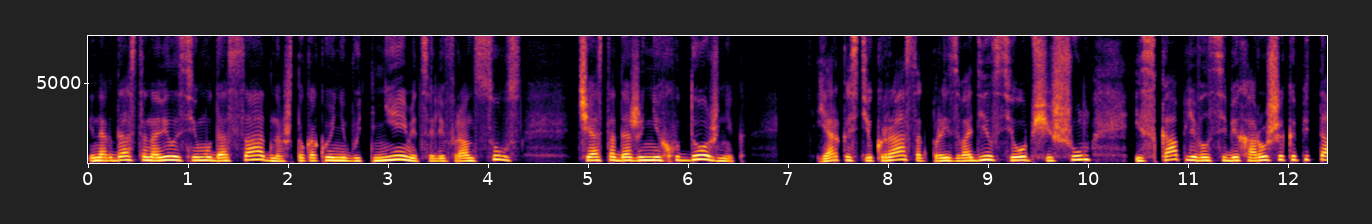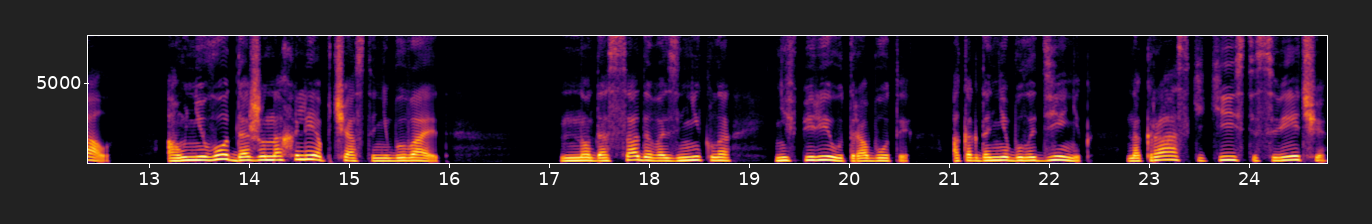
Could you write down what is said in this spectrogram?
Иногда становилось ему досадно, что какой-нибудь немец или француз, часто даже не художник, яркостью красок производил всеобщий шум и скапливал себе хороший капитал, а у него даже на хлеб часто не бывает. Но досада возникла не в период работы, а когда не было денег на краски, кисти, свечи.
